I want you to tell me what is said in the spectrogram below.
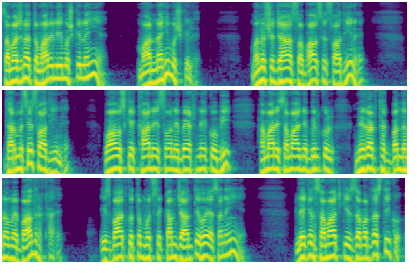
समझना तुम्हारे लिए मुश्किल नहीं है, मानना ही मुश्किल है। मनुष्य जहाँ स्वभाव से स्वाधीन है, धर्म से स्वाधीन है, वहाँ उसके खाने, सोने, बैठने को भी हमारे समाज ने बिल्कुल निरर्थक बंधनों में बाँध रखा है। इस बात को तुम मुझसे कम जानते हो ऐसा नहीं है। लेकिन समाज की इस ज़बरदस्ती को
